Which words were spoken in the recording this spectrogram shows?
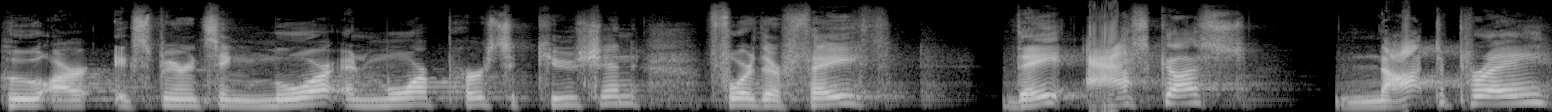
who are experiencing more and more persecution for their faith, they ask us not to pray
